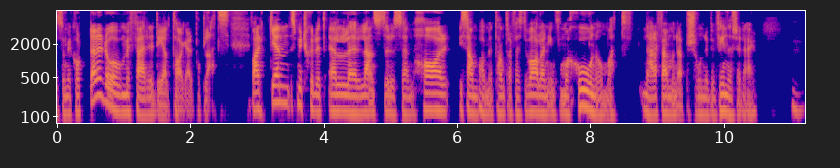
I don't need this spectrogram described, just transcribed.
som är kortare då med färre deltagare på plats. Varken smittskyddet eller Länsstyrelsen har i samband med Tantrafestivalen information om att nära 500 personer befinner sig där. Mm.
